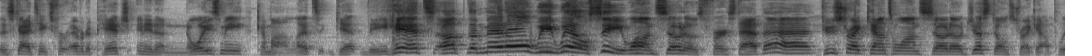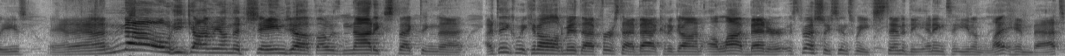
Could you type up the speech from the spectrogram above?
This guy takes forever to pitch, and it annoys me. Come on, let's get the hits up the middle. We will see Juan Soto's first at bat. Two strike count to Juan Soto. Just don't strike out, please. And no, he got me on the changeup. I was not expecting that. I think we can all admit that first at bat could have gone a lot better, especially since we extended the inning to even let him bat.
